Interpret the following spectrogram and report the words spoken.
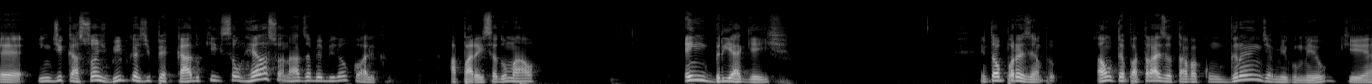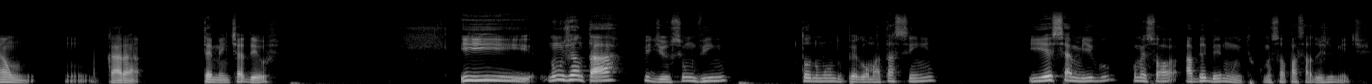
é, indicações bíblicas de pecado que são relacionadas à bebida alcoólica. Aparência do mal, embriaguez. Então, por exemplo, há um tempo atrás eu estava com um grande amigo meu, que é um, um cara temente a Deus. E num jantar pediu-se um vinho, todo mundo pegou uma tacinha, e esse amigo começou a beber muito, começou a passar dos limites.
